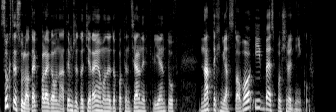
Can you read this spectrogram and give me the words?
Sukces ulotek polegał na tym, że docierają one do potencjalnych klientów natychmiastowo i bez pośredników.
